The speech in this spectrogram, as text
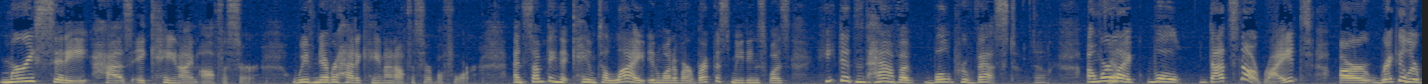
Murray City has a canine officer. we've never had a canine officer before. And something that came to light in one of our breakfast meetings was he didn't have a bulletproof vest. Oh. And we're Yep. like, well, that's not right. Our regular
